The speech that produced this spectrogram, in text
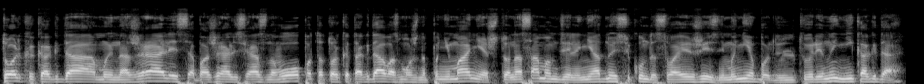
Только когда мы нажрались, обожрались разного опыта, только тогда возможно понимание, что на самом деле ни одной секунды своей жизни мы не были удовлетворены никогда.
